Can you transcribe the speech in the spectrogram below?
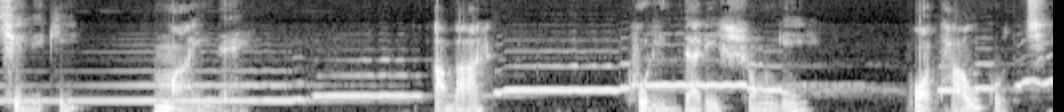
ছেলেকে মাই দেয়। আবার খরিদ্দারের সঙ্গে কথাও করছে।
